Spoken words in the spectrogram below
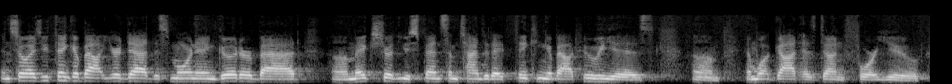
And so as you think about your dad this morning, good or bad, uh, make sure that you spend some time today thinking about who he is um, and what God has done for you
